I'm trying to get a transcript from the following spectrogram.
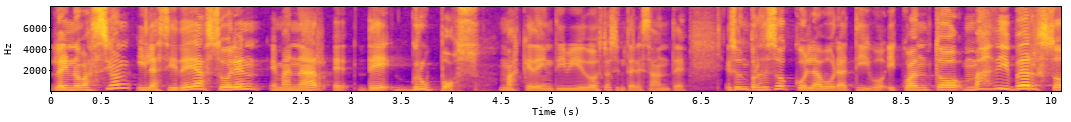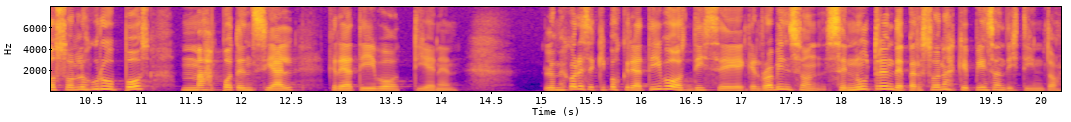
La innovación y las ideas suelen emanar eh, de grupos, más que de individuo. Esto es interesante. Es un proceso colaborativo y cuanto más diversos son los grupos, más potencial creativo tienen. Los mejores equipos creativos, dice Ken Robinson, se nutren de personas que piensan distinto,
